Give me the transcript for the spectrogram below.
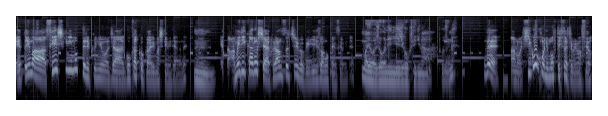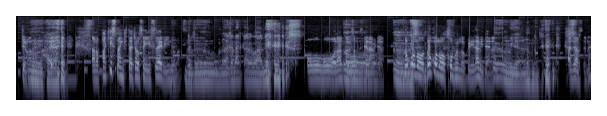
えっと、今、正式に持ってる国をじゃあ5カ国ありましてみたいなね。うん。えっと、アメリカ、ロシア、フランス、中国、イギリスは持ってるんですよみたいまあ、要は常任二次国的なことですね。な。で、あの非合法に持ってる人たちもいますよっていうのが出うん、はいはい。あのパキスタン、北朝鮮、イスラエル、インドなんですね。うんなかなか、まあね。おーおーなんか嘘くせえなみたいな。うんどこの、どこの古文の国だみたいなうん、みたいな。うん感じなんですよね。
